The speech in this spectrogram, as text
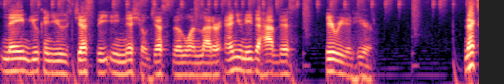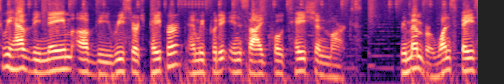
name you can use just the initial, just the one letter, and you need to have this period here. Next we have the name of the research paper and we put it inside quotation marks. Remember, one space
